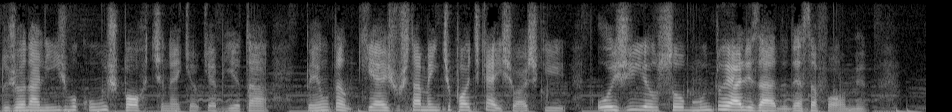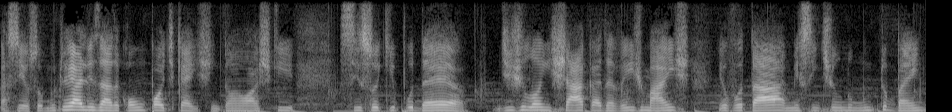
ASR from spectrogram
do jornalismo com o esporte, né, que é o que a Bia está perguntando, que é justamente podcast. Eu acho que hoje eu sou muito realizada dessa forma. Assim, eu sou muito realizada com o podcast, então eu acho que se isso aqui puder deslanchar cada vez mais, eu vou estar tá me sentindo muito bem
